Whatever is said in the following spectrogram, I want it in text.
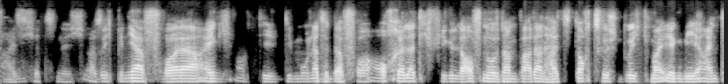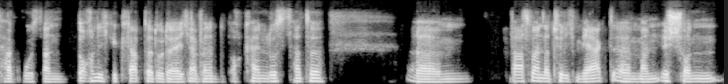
Weiß ich jetzt nicht. Also ich bin ja vorher eigentlich auch die, die Monate davor auch relativ viel gelaufen, nur dann war dann halt doch zwischendurch mal irgendwie ein Tag, wo es dann doch nicht geklappt hat oder ich einfach doch keine Lust hatte. Ähm, was man natürlich merkt, äh, man ist schon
